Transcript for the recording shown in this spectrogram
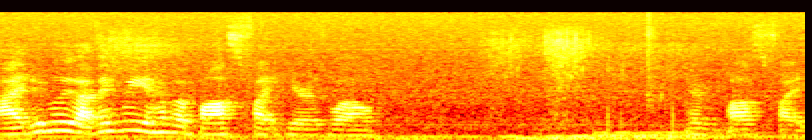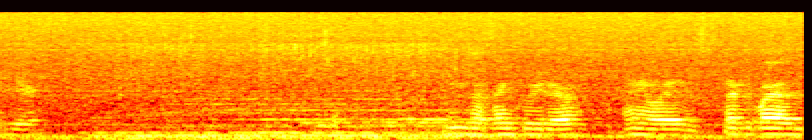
I do believe, I think we have a boss fight here as well. We have a boss fight here. I think we do. Anyways, it's protected by a,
